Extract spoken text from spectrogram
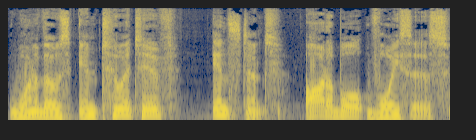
one of those intuitive, instant, audible voices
